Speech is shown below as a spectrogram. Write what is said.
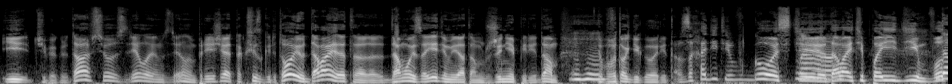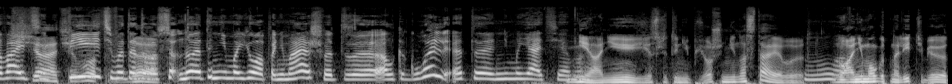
и тебе говорят, да, все, сделаем, сделаем. Приезжает таксист, говорит, ой, давай это, домой заедем, я там жене передам. И в итоге говорит, а заходите в гости, А. давайте поедим, вот Давайте чача, пить, вот, это да». вот все. Но это не мое, понимаешь? Вот э, алкоголь это не моя тема. Не, они, если ты не пьешь, не настаивают. Ну Но ладно. они могут налить тебе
